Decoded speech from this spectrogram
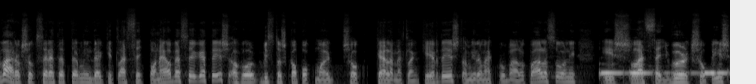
Várok sok szeretettel mindenkit, lesz egy panelbeszélgetés, ahol biztos kapok majd sok kellemetlen kérdést, amire megpróbálok válaszolni, és lesz egy workshop is,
